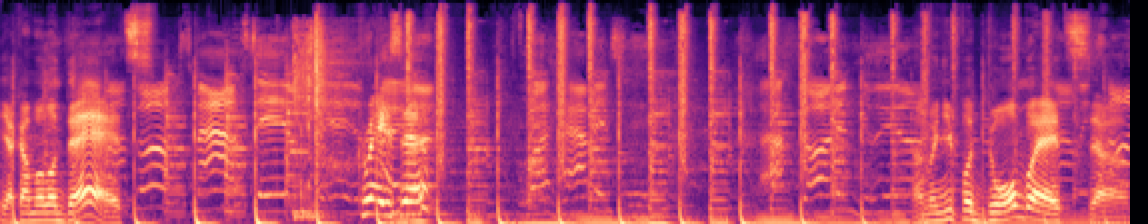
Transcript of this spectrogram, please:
Яка молодець. Crazy. А мені подобається.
